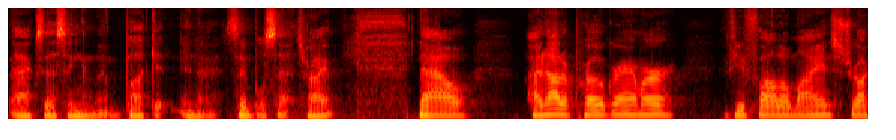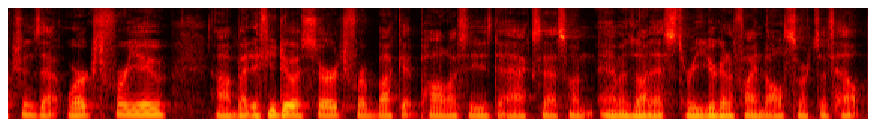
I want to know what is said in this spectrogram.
accessing the bucket in a simple sense, right? Now, I'm not a programmer. If you follow my instructions, that works for you. Uh, but if you do a search for bucket policies to access on Amazon S3, you're going to find all sorts of help.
